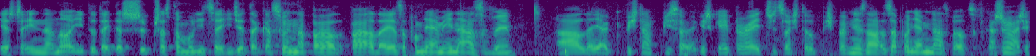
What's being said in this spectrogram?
jeszcze inna. No i tutaj też przez tą ulicę idzie taka słynna para- parada. Ja zapomniałem jej nazwy, ale jakbyś tam wpisał jakieś gay parade czy coś, to byś pewnie znalazł. Zapomniałem nazwę, o co w każdym razie.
